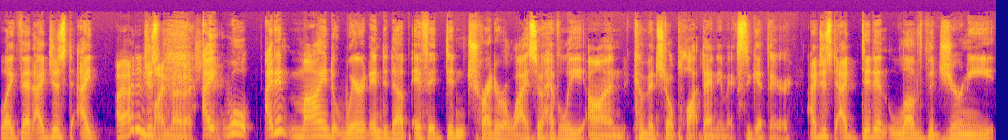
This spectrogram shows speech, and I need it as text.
like that. I just I I, I didn't just- mind that actually. I well, I didn't mind where it ended up if it didn't try to rely so heavily on conventional plot dynamics to get there. I just I didn't love the journey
